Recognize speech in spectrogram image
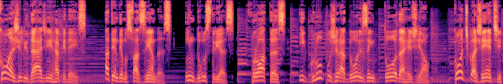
com agilidade e rapidez. Atendemos fazendas, indústrias, frotas e grupos geradores em toda a região. Conte com a gente,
